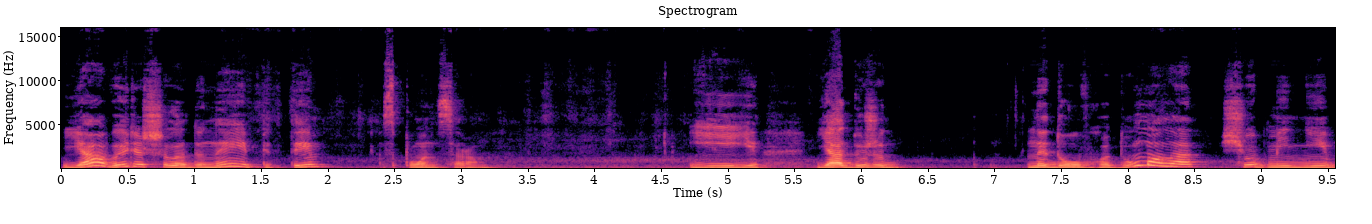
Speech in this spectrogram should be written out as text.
я вирішила до неї піти спонсором. І я дуже недовго думала, щоб мені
